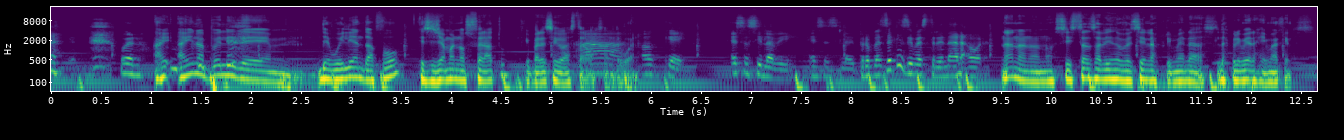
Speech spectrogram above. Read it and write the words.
bueno. Hay, hay, una peli de, de William Dafoe que se llama Nosferatu, que parece que va a estar bastante ah, buena. Ok. Esa sí la vi, esa sí la vi. Pero pensé que se iba a estrenar ahora. No, no, no, no. Sí están saliendo recién las primeras, las primeras imágenes.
